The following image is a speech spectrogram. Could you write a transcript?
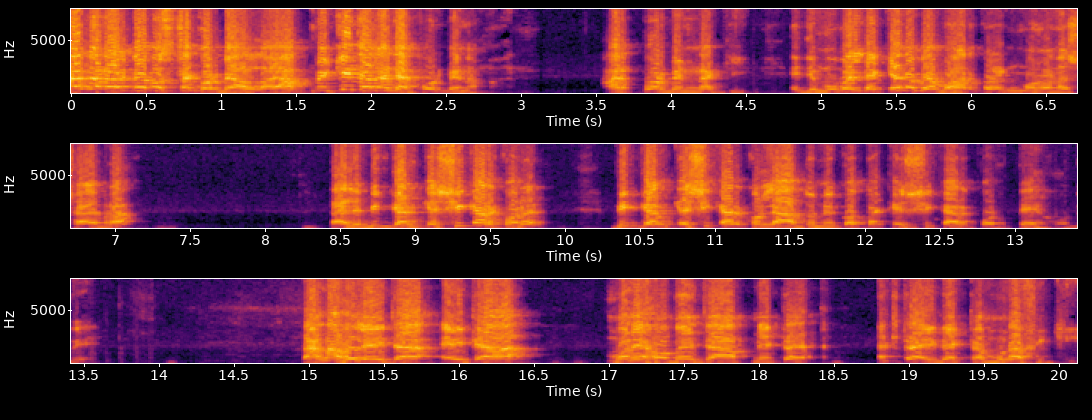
জানাজার ব্যবস্থা করবে আল্লাহ। আপনি কি জানাজা পড়বেন আমার? আর পড়বেন নাকি? এই যে মোবাইলটা কেন ব্যবহার করেন মৌলানা সাহেবরা? তাহলে বিজ্ঞানকে স্বীকার করেন। বিজ্ঞানকে স্বীকার করলে আধুনিকতাকে স্বীকার করতে হবে। তা না হলে এটা এটা মনে হবে যে আপনি একটা একটা এটা একটা মুনাফিকি।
